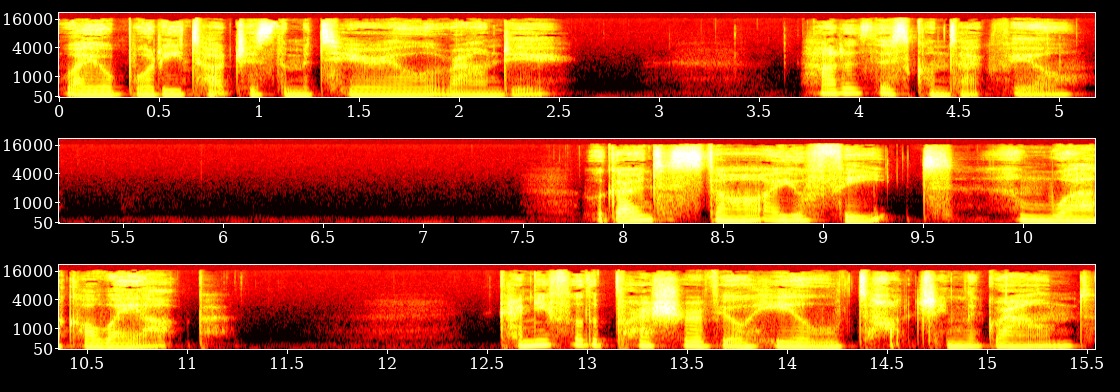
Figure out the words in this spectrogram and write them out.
where your body touches the material around you. How does this contact feel? We're going to start at your feet and work our way up. Can you feel the pressure of your heel touching the ground?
